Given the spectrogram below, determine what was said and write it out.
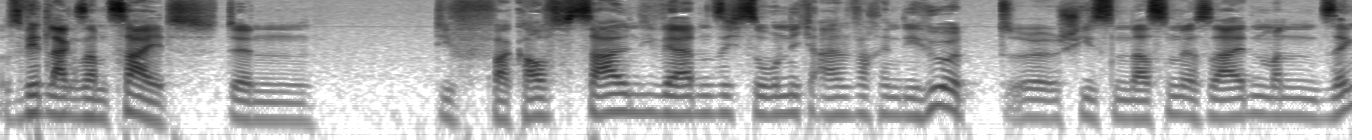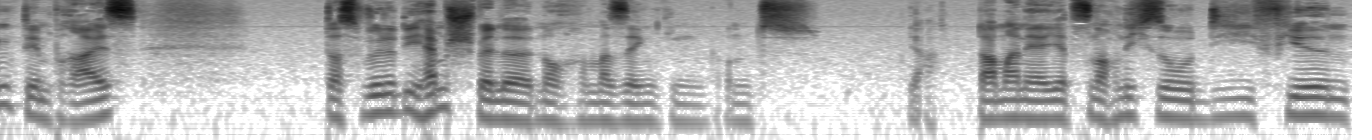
Es wird langsam Zeit, denn die Verkaufszahlen, die werden sich so nicht einfach in die Höhe äh, schießen lassen, es sei denn, man senkt den Preis. Das würde die Hemmschwelle noch mal senken und ja, da man ja jetzt noch nicht so die vielen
